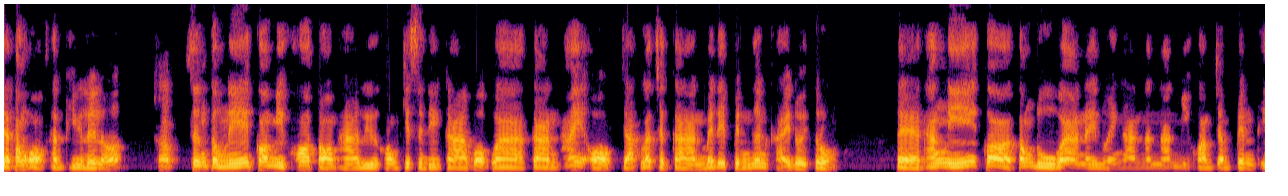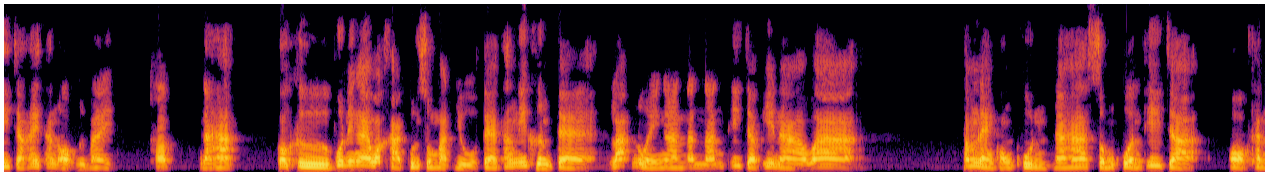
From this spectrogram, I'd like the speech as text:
จะต้องออกทันทีเลยเหรอ ครับซึ่งตรงนี้ก็มีข้อตอบหารือของกฤษฎีกาบอกว่าการให้ออกจากราชการไม่ได้เป็นเงื่อนไขโดยตรง แต่ทั้งนี้ก็ต้องดูว่าในหน่วยงานนั้นๆ มีความจำเป็นที่จะให้ท่านออกหรือไม่ครับนะฮะก็คือพูดง่ายๆว่าขาดคุณสมบัติอยู่ แต่ทั้งนี้ขึ้นแต่ละหน่วยงานนั้นๆ ที่จะพิจารณาว่าตำแหน่งของคุณนะฮะสมควรที่จะออกทัน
